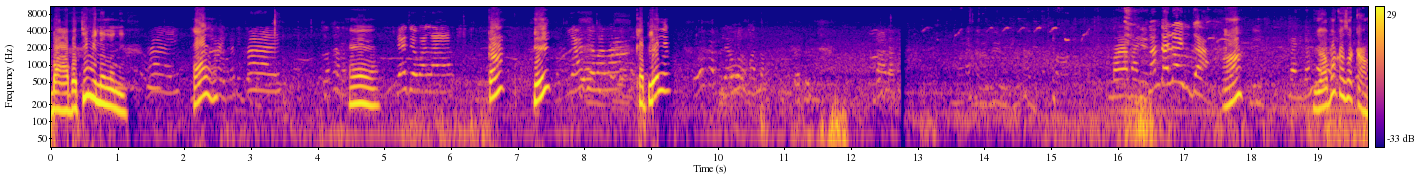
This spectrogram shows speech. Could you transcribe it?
बाबा ती मिनल नाही हा? हा. का? हे? या जेवायला खपल्यावर काम चालू आहे तुझा हा या बा कसा काम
